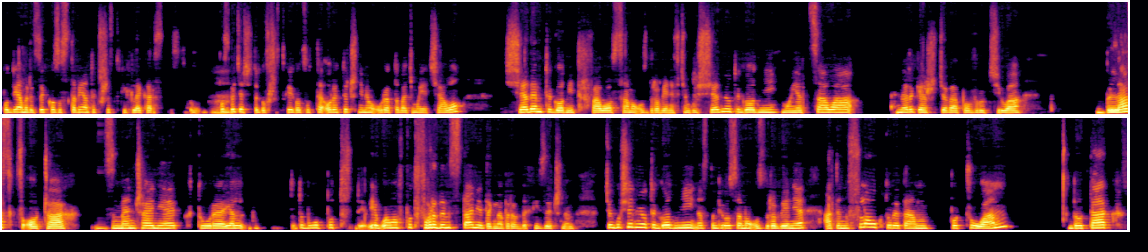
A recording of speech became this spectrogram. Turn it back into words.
podjęłam ryzyko zostawienia tych wszystkich lekarstw, mm. pozbycia się tego wszystkiego, co teoretycznie miało uratować moje ciało. Siedem tygodni trwało samo uzdrowienie. W ciągu siedmiu tygodni moja cała energia życiowa powróciła, blask w oczach, zmęczenie, które ja, to, to było, pod, ja byłam w potwornym stanie tak naprawdę fizycznym. W ciągu siedmiu tygodni nastąpiło samo uzdrowienie, a ten flow, który tam poczułam, był tak,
